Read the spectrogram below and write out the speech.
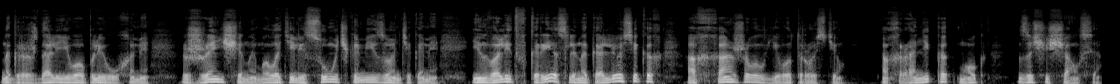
награждали его оплеухами, женщины молотили сумочками и зонтиками, инвалид в кресле на колесиках охаживал его тростью. Охранник, как мог, защищался.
